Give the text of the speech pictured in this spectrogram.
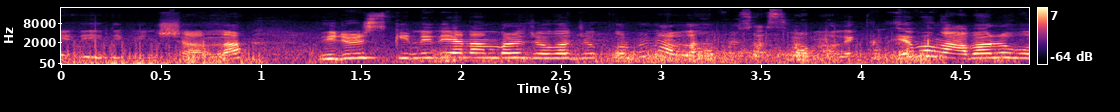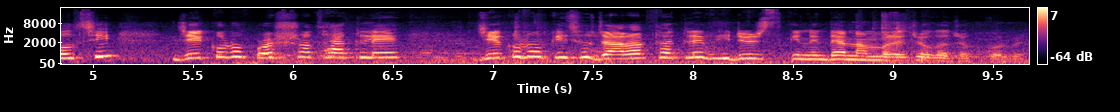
রিপ্লাই দিয়ে দিবি ইনশাল্লাহ ভিডিওর স্ক্রিনে দেওয়া নাম্বারে যোগাযোগ করবেন। আল্লাহ হাফিজ, আসসালামু আলাইকুম। এবং আবারও বলছি, যে কোনো প্রশ্ন থাকলে, যে কোনো কিছু জানার থাকলে ভিডিওর স্ক্রিনে দেওয়া নাম্বারে যোগাযোগ করবেন।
